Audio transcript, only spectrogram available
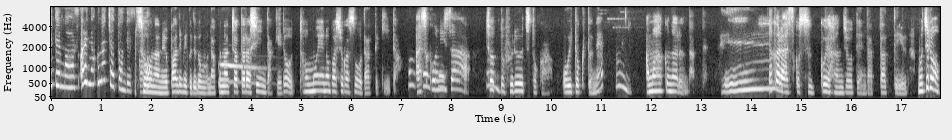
えてます。あれなくなっちゃったんですか？そうなのよ。パンデミックでどうもなくなっちゃったらしいんだけど、ともえの場所がそうだって聞いた。あそこにさ、ちょっとフルーツとか置いとくとね、うん。甘くなるんだって。へえ。だからあそこすっごい繁盛店だったっていう。もちろん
